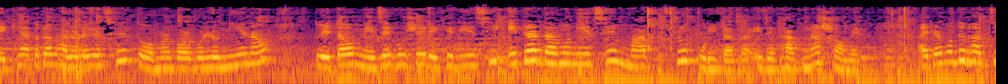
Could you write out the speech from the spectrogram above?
দেখে এতটা ভালো লেগেছে, তো আমার বর বলল, নিয়ে নাও। তো এটাও মেজে ঘষে রেখে দিয়েছি। এটার দামও নিয়েছে মাত্র কুড়ি টাকা, এই যে ঢাকনা সমেত। আর এটার মধ্যে ভাবছি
